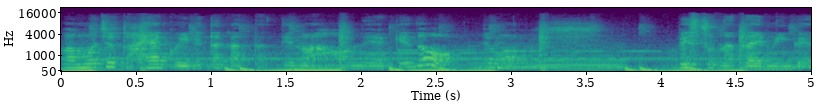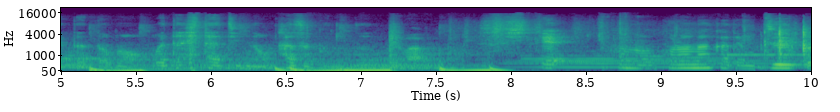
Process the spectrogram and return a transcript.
まあもうちょっと早く入れたかったっていうのは本音やけどでもベストなタイミングやったと思う。私たちの家族にとっては。そしてロナ禍でもずっと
